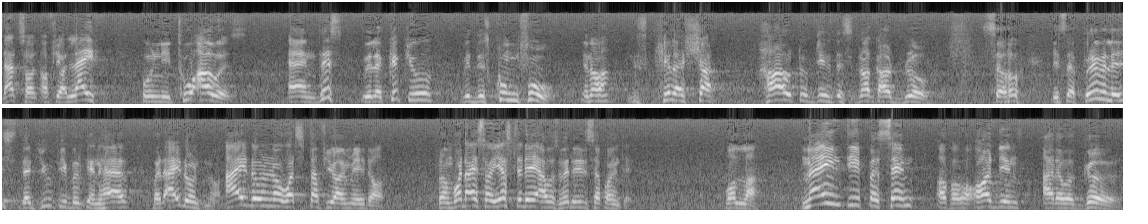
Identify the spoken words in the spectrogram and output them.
That's all of your life. Only two hours. And this will equip you with this kung fu, you know, this killer shot, how to give this knockout blow. So it's a privilege that you people can have, but I don't know. I don't know what stuff you are made of. From what I saw yesterday, I was very disappointed. Wallah. 90% of our audience are our girls.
